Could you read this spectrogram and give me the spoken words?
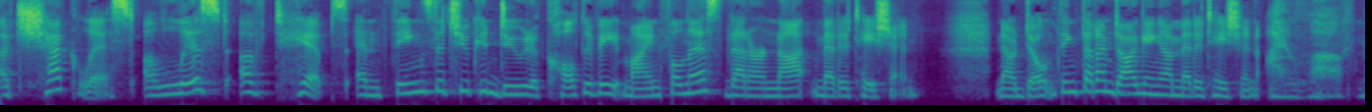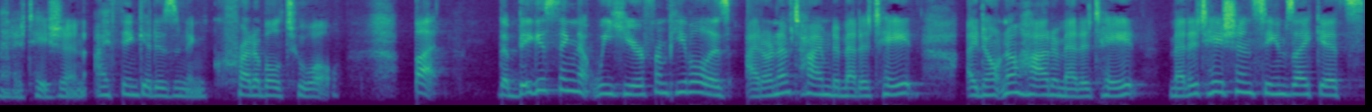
a checklist, a list of tips and things that you can do to cultivate mindfulness that are not meditation. Now, don't think that I'm dogging on meditation. I love meditation. I think it is an incredible tool. But the biggest thing that we hear from people is I don't have time to meditate. I don't know how to meditate. Meditation seems like it's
